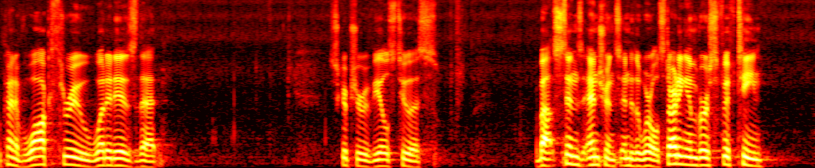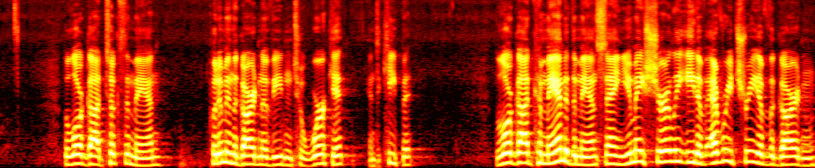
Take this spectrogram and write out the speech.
We'll kind of walk through what it is that Scripture reveals to us about sin's entrance into the world. Starting in verse 15, the Lord God took the man, put him in the Garden of Eden to work it and to keep it. The Lord God commanded the man, saying, You may surely eat of every tree of the garden,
